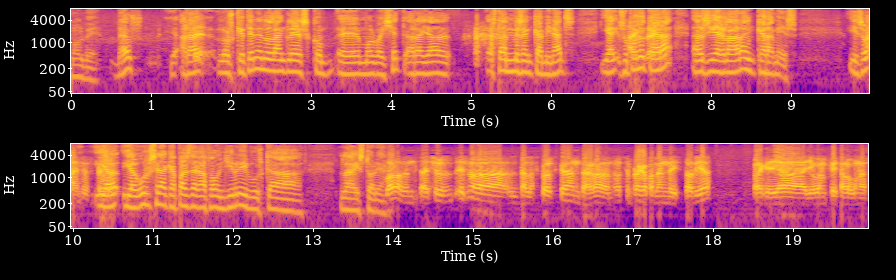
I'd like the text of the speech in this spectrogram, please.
Molt bé. Veus? Ara, els que tenen l'anglès eh, molt baixet, ara ja estan més encaminats i eh, suposo que ara els hi agradarà encara més. I, so, Ah, i, I algú serà capaç d'agafar un llibre i buscar la història. Bueno, doncs això és, una de, de les coses que ens agrada, no? Sempre que parlem d'història, perquè ja, ja ho hem fet algunes,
